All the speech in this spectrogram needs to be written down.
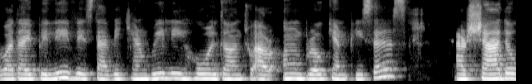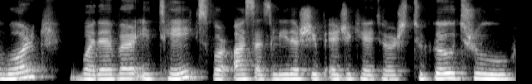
what I believe is that we can really hold on to our own broken pieces, our shadow work, whatever it takes for us as leadership educators to go through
